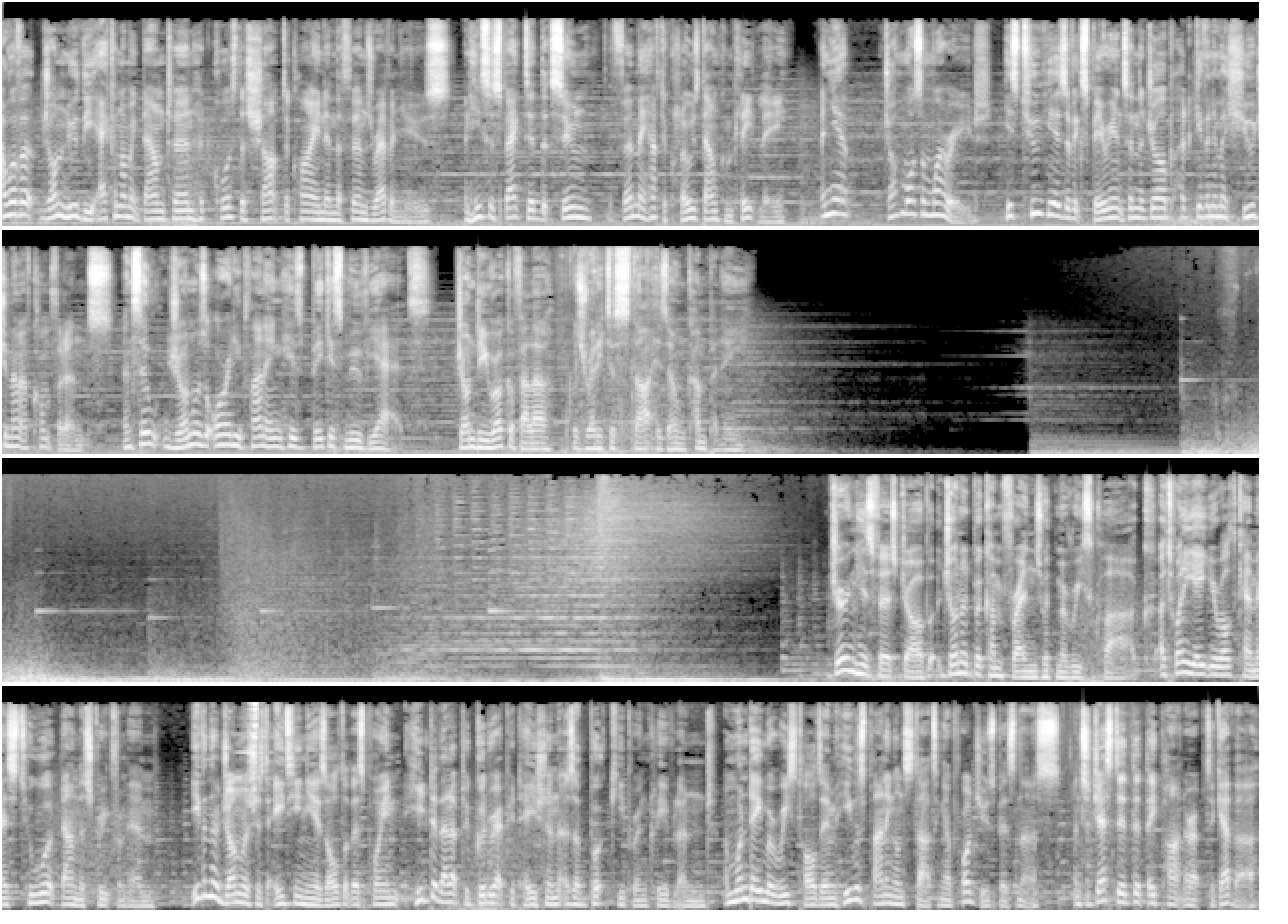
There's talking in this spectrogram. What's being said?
However, John knew the economic downturn had caused a sharp decline in the firm's revenues, and he suspected that soon the firm may have to close down completely. And yet, John wasn't worried. His two years of experience in the job had given him a huge amount of confidence, and so John was already planning his biggest move yet. John D. Rockefeller was ready to start his own company. During his first job, John had become friends with Maurice Clark, a 28 year old chemist who worked down the street from him. Even though John was just 18 years old at this point, he'd developed a good reputation as a bookkeeper in Cleveland, and one day Maurice told him he was planning on starting a produce business, and suggested that they partner up together.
